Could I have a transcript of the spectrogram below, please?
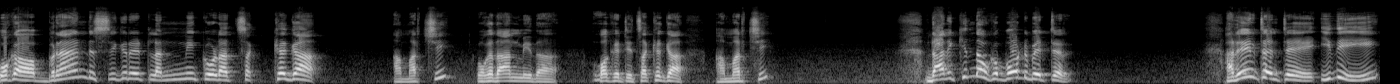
ఒక బ్రాండ్ సిగరెట్లు అన్నీ కూడా చక్కగా అమర్చి ఒకదాని మీద ఒకటి చక్కగా అమర్చి దాని కింద ఒక బోర్డు పెట్టారు. అదేంటంటే ఇది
